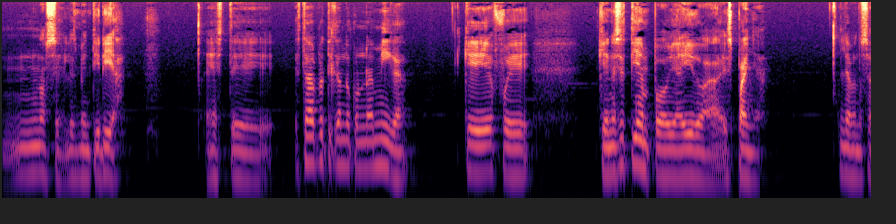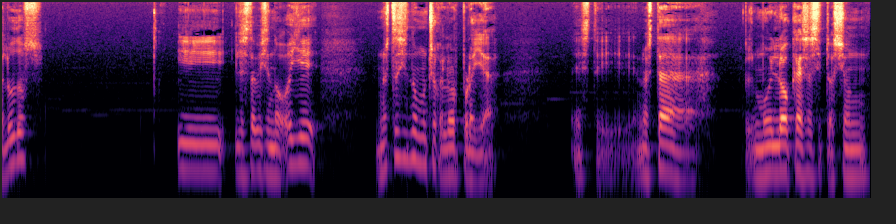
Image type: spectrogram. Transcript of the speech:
no sé, les mentiría. Este, estaba platicando con una amiga que fue que en ese tiempo había ido a España. Le mando saludos y le estaba diciendo, "Oye, no está haciendo mucho calor por allá." Este, no está pues, muy loca esa situación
